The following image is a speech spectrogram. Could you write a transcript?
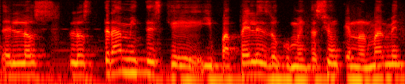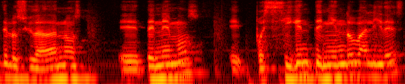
los, los trámites que, y papeles, documentación que normalmente los ciudadanos tenemos, pues siguen teniendo validez.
